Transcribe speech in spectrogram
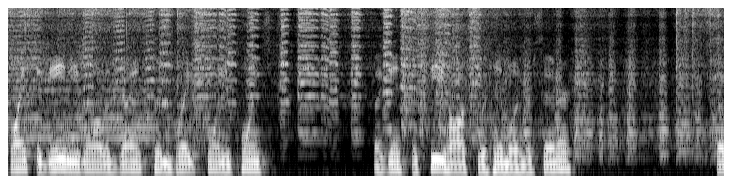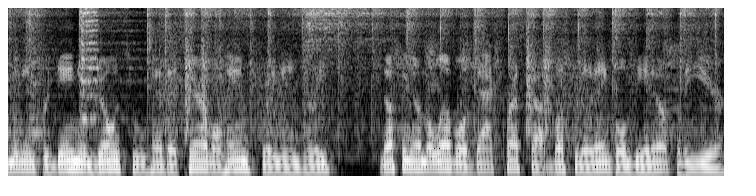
quite the game, even though the Giants couldn't break 20 points against the Seahawks with him under center. Coming in for Daniel Jones, who had that terrible hamstring injury. Nothing on the level of Dak Prescott busting that ankle and being out for the year.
